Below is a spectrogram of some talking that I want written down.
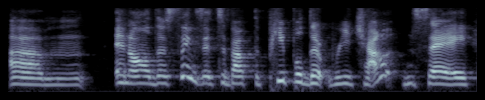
um and all those things. It's about the people that reach out and say,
